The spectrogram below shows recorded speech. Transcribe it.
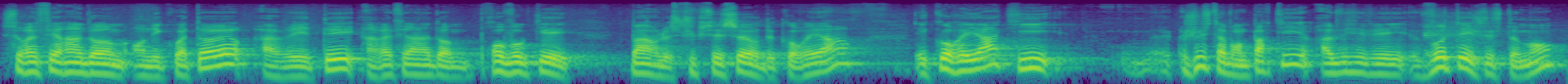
Ce référendum en Équateur avait été un référendum provoqué par le successeur de Correa, et Correa qui, juste avant de partir, avait voté justement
